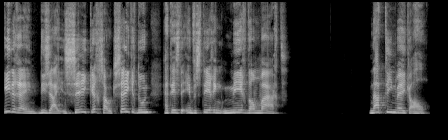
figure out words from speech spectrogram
Iedereen die zei zeker, zou ik zeker doen. Het is de investering meer dan waard. Na tien weken al.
